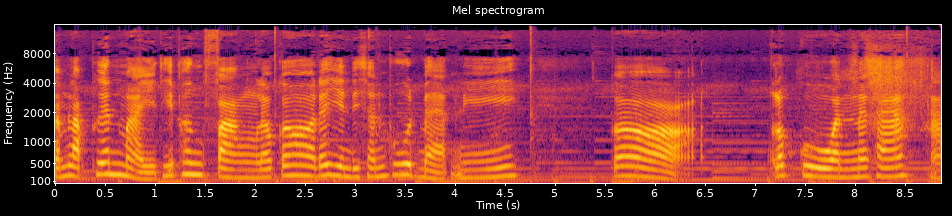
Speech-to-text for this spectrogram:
สำหรับเพื่อนใหม่ที่เพิ่งฟังแล้วก็ได้ยินดิฉันพูดแบบนี้ ก็รบกวนนะคะ หา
